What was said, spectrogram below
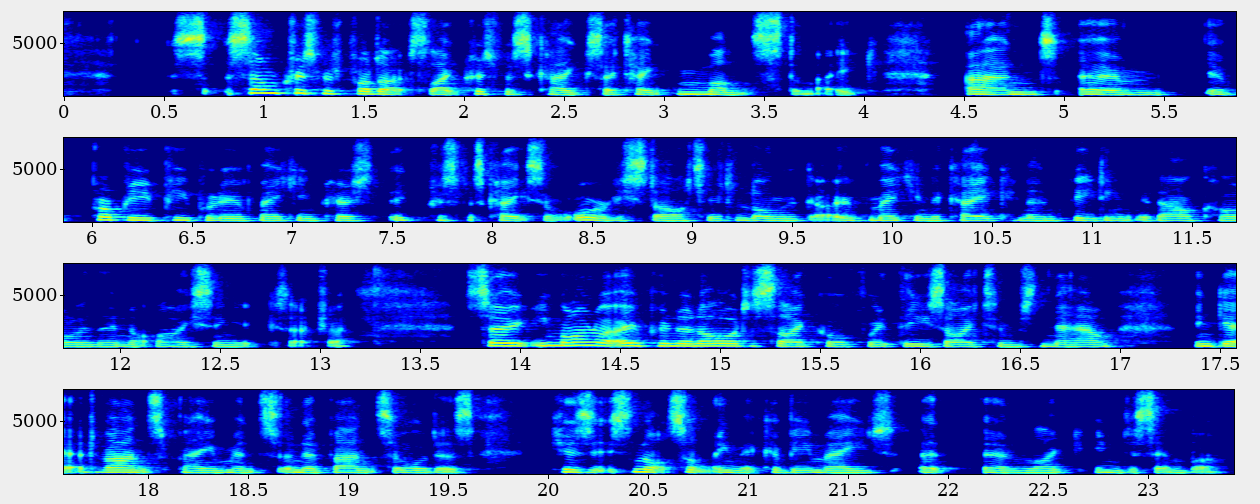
some Christmas products like Christmas cakes, they take months to make. And um, probably people who are making Christmas cakes have already started long ago, making the cake and then feeding it with alcohol and then not icing it, etc. So you might not open an order cycle with these items now and get advance payments and advance orders because it's not something that can be made at, um, like in December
